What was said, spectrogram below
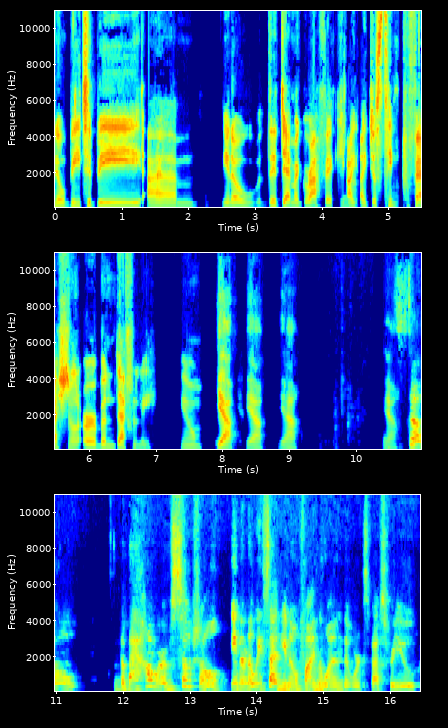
know, B2B, um, you know, the demographic. Yeah. I, I just think professional, urban, definitely, you know. yeah. Yeah. Yeah. Yeah. So the power of social, even though we said, you know, find the one that works best for you,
